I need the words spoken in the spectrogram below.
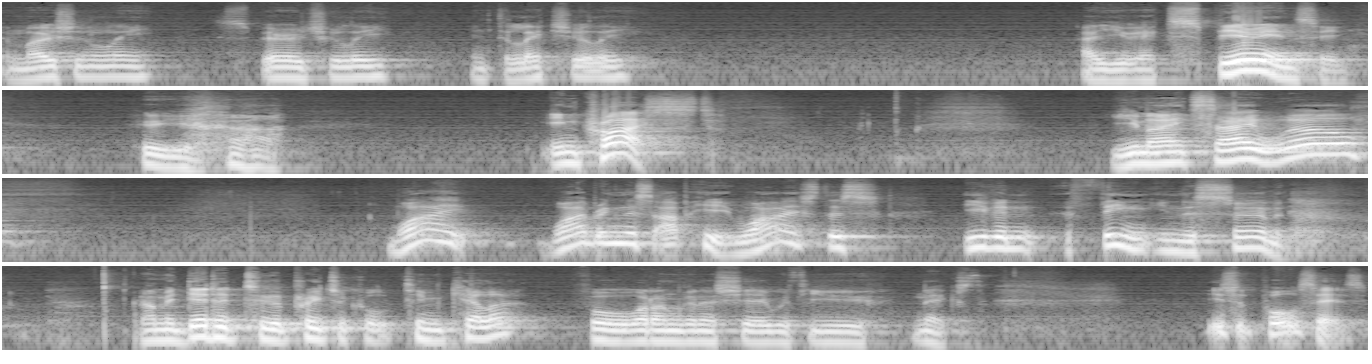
emotionally, spiritually, intellectually? Are you experiencing who you are in Christ. You might say, well, why, why bring this up here? Why is this even a thing in this sermon? I'm indebted to a preacher called Tim Keller for what I'm going to share with you next. Here's what Paul says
